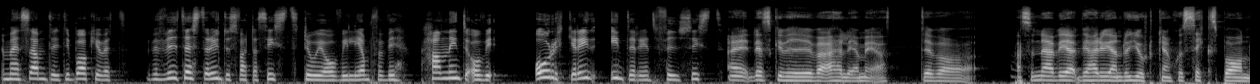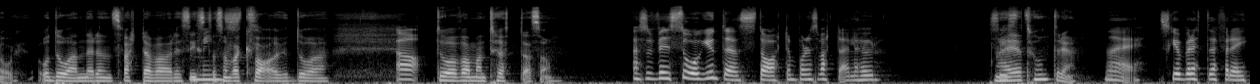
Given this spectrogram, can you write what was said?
Men samtidigt i bakhuvudet, för vi testade ju inte svarta sist, du och jag och William, för vi hann inte och vi orkade in- inte rent fysiskt. Nej, det ska vi vara ärliga med. Att det var, alltså när vi, vi hade ju ändå gjort kanske sex banor. Och då när den svarta var det sista Minst. som var kvar, då, Ja, då var man trött alltså. alltså vi såg ju inte ens starten på den svarta, eller hur? Sist. Nej, jag tror inte det. Nej, ska jag berätta för dig?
